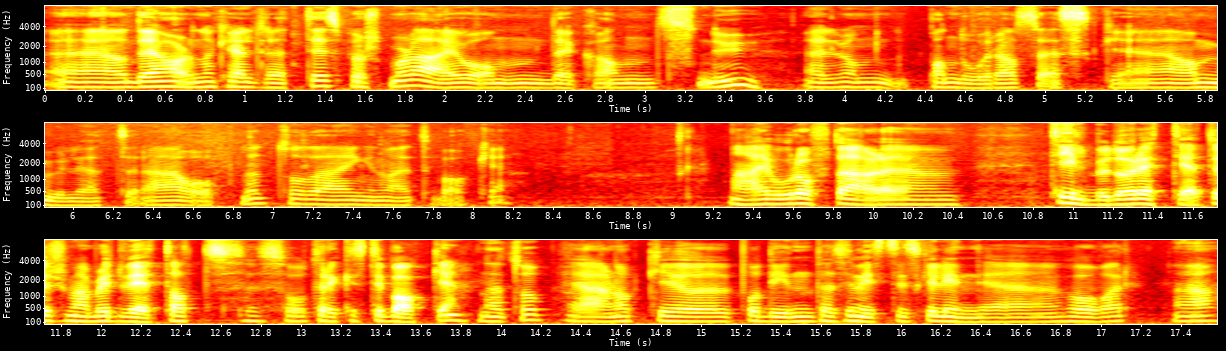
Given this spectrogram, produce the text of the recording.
Eh, og det har du nok helt rett i. Spørsmålet er jo om det kan snu, eller om Pandoras eske av muligheter er åpnet og det er ingen vei tilbake. Nei, hvor ofte er det tilbud og rettigheter som er blitt vedtatt, så trekkes tilbake? Nettopp. Jeg er nok eh, på din pessimistiske linje, Håvard. Ja.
